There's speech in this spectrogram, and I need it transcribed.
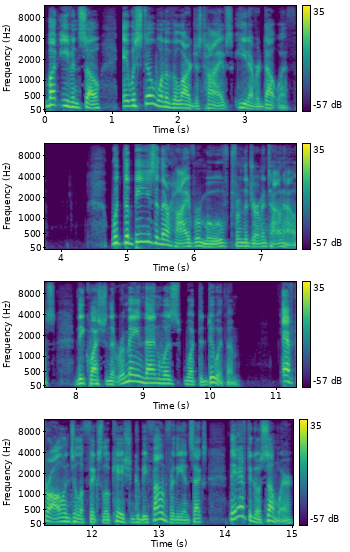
but even so it was still one of the largest hives he'd ever dealt with with the bees in their hive removed from the Germantown house the question that remained then was what to do with them After all, until a fixed location could be found for the insects, they'd have to go somewhere.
